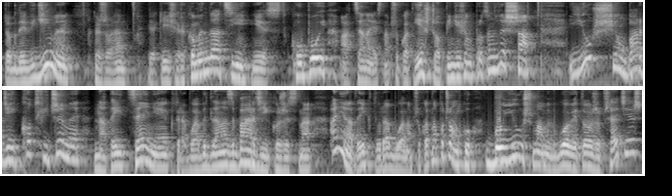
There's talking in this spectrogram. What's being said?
to gdy widzimy, że w jakiejś rekomendacji jest kupuj, a cena jest na przykład jeszcze o 50% wyższa, już się bardziej kotwiczymy na tej cenie, która byłaby dla nas bardziej korzystna, a nie na tej, która była na przykład na początku, bo już mamy w głowie to, że przecież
